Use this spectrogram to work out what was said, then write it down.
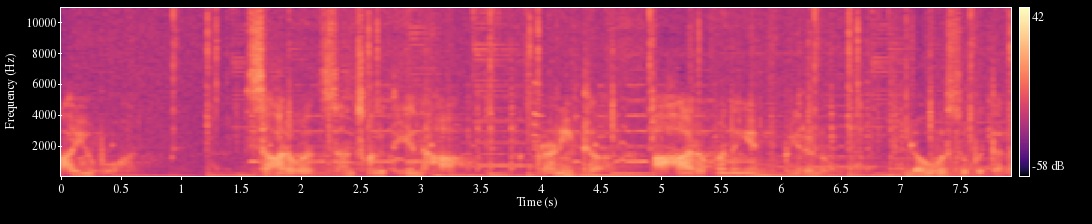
ආයුබෝවන් සාරවත් සංස්කෘතියෙන් හා ප්‍රණීත ආහාරපනයෙන් පිරුණු ලෝව සුපතල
